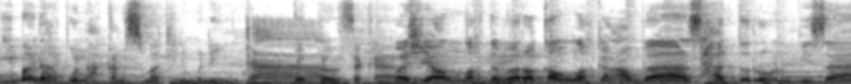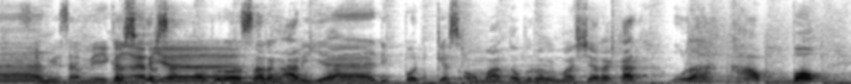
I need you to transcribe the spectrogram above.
Ibadah pun akan semakin meningkat. betul sekali Masya Allah, tabarakallah Kang Abbas, hatur nuhun pisan. Sami-sami, Kang Arya. ngobrol sareng Arya di podcast Omat Obrolan Masyarakat. Ulah kapok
